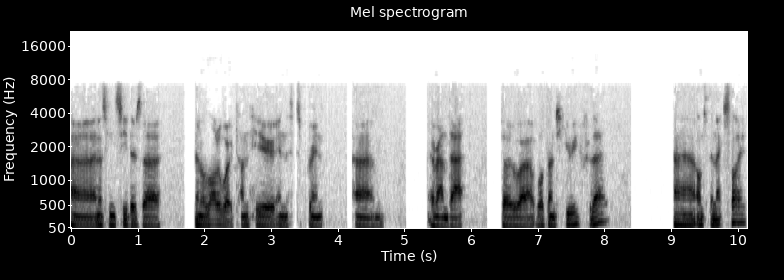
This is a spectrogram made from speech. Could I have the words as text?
Uh, and as you can see, there's a, been a lot of work done here in the sprint um, around that. So well done to Yuri for that. Uh, on to the next slide.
